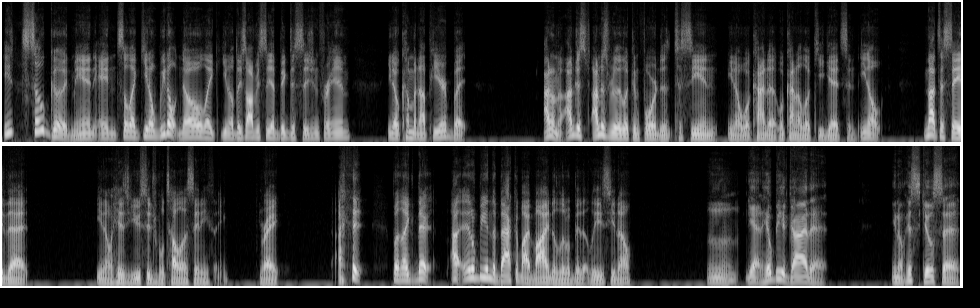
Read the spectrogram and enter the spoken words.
He's so good, man. And so, like, you know, we don't know, like, you know, there's obviously a big decision for him, you know, coming up here, but I don't know. I'm just, I'm just really looking forward to, to seeing, you know, what kind of, what kind of look he gets. And, you know, not to say that, you know, his usage will tell us anything, right? but like, there, I, it'll be in the back of my mind a little bit at least, you know? Mm, yeah, he'll be a guy that, you know, his skill set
